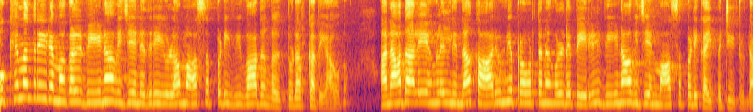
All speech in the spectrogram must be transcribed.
മുഖ്യമന്ത്രിയുടെ മകൾ വീണ വിജയനെതിരെയുള്ള മാസപ്പടി വിവാദങ്ങൾ തുടർക്കഥയാകുന്നു. അനാഥാലയങ്ങളിൽ നിന്ന് കാരുണ്യ പ്രവർത്തനങ്ങളുടെ പേരിൽ വീണ വിജയൻ മാസപ്പടി കൈപ്പറ്റിയിട്ടുണ്ട്.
